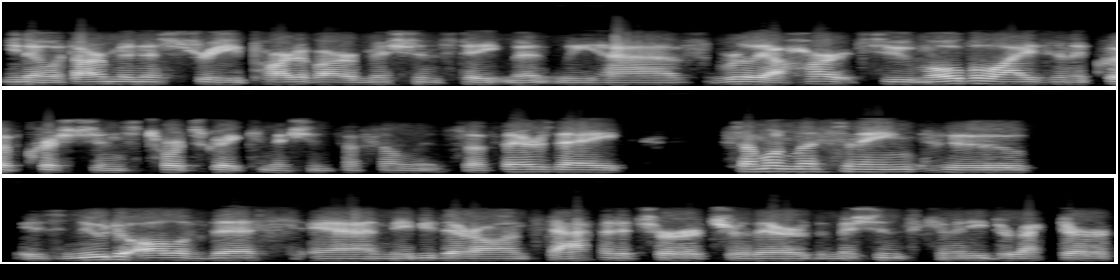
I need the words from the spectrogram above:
You know, with our ministry, part of our mission statement, we have really a heart to mobilize and equip Christians towards Great Commission fulfillment. So if there's a someone listening who is new to all of this and maybe they're on staff at a church or they're the missions committee director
